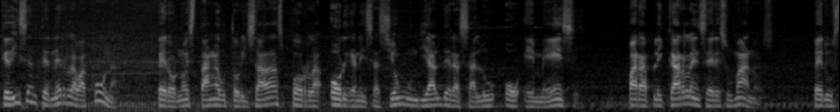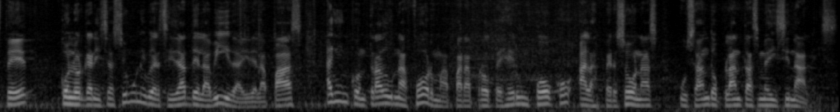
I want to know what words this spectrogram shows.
que dicen tener la vacuna, pero no están autorizadas por la Organización Mundial de la Salud OMS para aplicarla en seres humanos. Pero usted con la Organización Universidad de la Vida y de la Paz han encontrado una forma para proteger un poco a las personas usando plantas medicinales.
